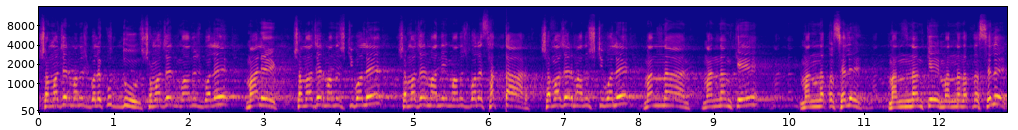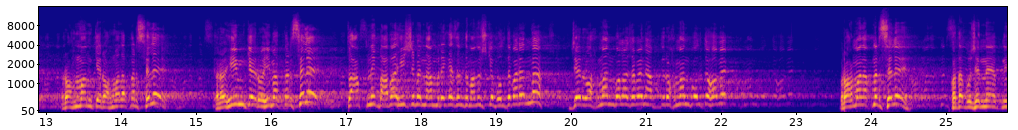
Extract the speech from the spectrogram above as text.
সমাজের মানুষ বলে কুদ্দুস। সমাজের মানুষ বলে মালিক। সমাজের মানুষ কি বলে? সমাজের মানি- মানুষ বলে সাত্তার। সমাজের মানুষ কি বলে? মান্নান। মান্নান কে? মান্না তো ছেলে। মান্নান কে? মান্নান আপনার ছেলে। রহমান কে? রহমান আপনার ছেলে। রহিম কে? রহিম আপনার ছেলে। তো আপনি বাবা হিসেবে নাম রেখেছেন তো মানুষকে বলতে পারেন না? যে রহমান বলা যাবে না, আব্দুর রহমান বলতে হবে। রহমান আপনার ছেলে। কথা বুঝেন না আপনি?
